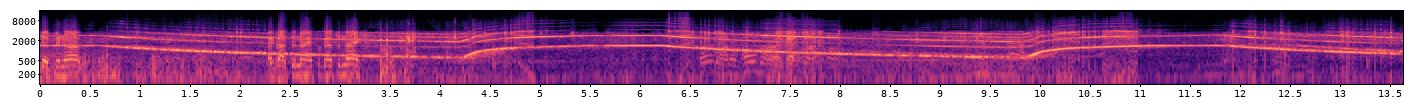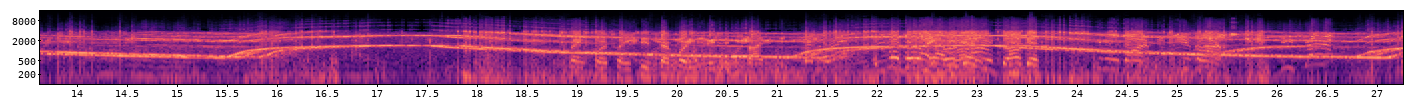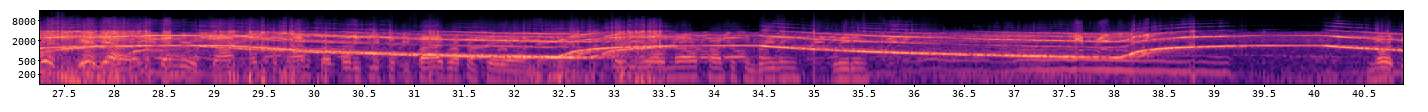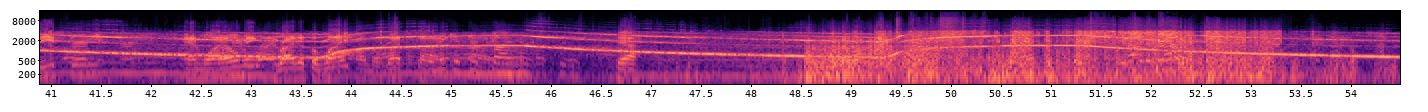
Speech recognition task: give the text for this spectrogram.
coming up. I got the knife. I got the knife. Hold on hold on. I got it. Spring 422, start 4355. You guys all right? Yeah, we're good. It's all good. Give me his arm. Give me his arm. You shot? Yes, yeah. Northeastern and Wyoming, right at the light on the west side. Get this guy in the hospital. Yeah. Get on the ground.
